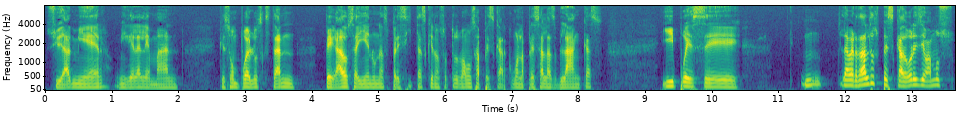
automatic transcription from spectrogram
Ciudad Mier, Miguel Alemán, que son pueblos que están pegados ahí en unas presitas que nosotros vamos a pescar, como la presa Las Blancas. Y pues, eh, mm, la verdad, los pescadores llevamos,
